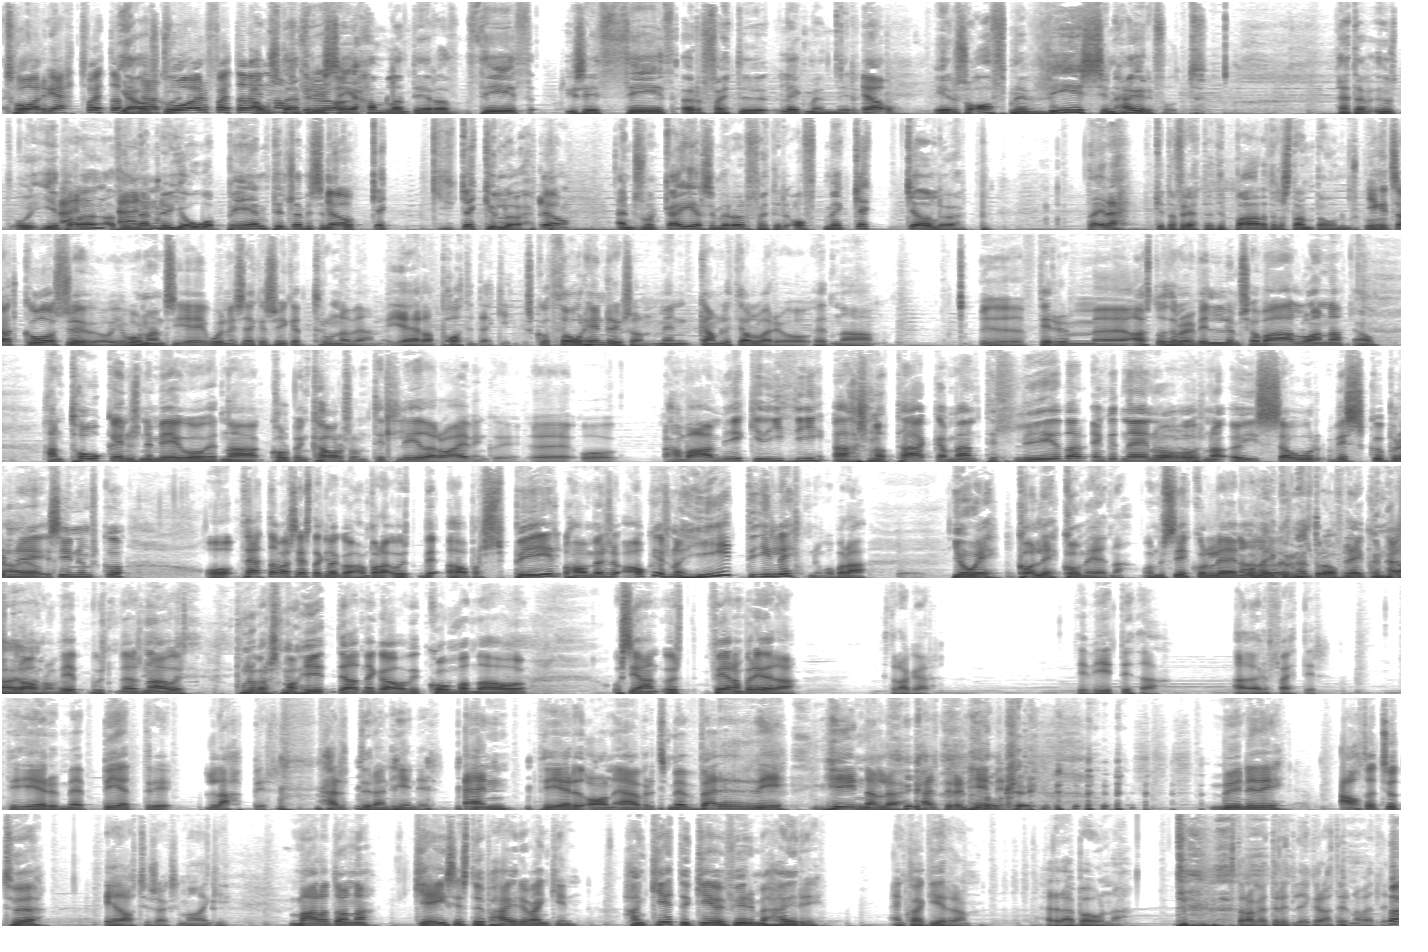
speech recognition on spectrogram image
tvo réttvætta, Já, eða sko, tvo örfætta inn á, ástæðan fyrir skilurðu, að segja hamlandi er að þið, ég segi þið örfættu leikmennir Já, eru svo oft með visin hægri fót. Þetta, þú veist, og ég bara En- að þú en- nefnir Jóa Ben til dæmis sem Já. er sko gegg, geggjulöp já, en svona gæjar sem er örfættir oft með geggjaðalöp það er ekkert að frétta, þetta er bara til að standa á honum sko. ég get sagt góða sögu og ég vona hans, ég vona þess ekki að svíka trúna við hann. Ég er að potið ekki, sko Þór Hinriksson minn gamli þjálfari og hérna uh, fyrrum uh, aðstofþjálfari Willums hjá Val og annað Já, hann tók einu sinni mig og hérna, Kolbein Kárasson til hliðar á æfingu uh, og hann var mikið í því að svona taka menn til hliðar einhvern veginn og, Já, já. og svona auðsa úr viskubrunni sínum sko og þetta var sérstaklega góð, bara, við- það var bara spil og hann var með þessu ákveðið svona hiti í leiknum og bara, Jói, Kolli, komið hérna. Og með sikkur leiðin Og leikurinn heldur áfram. leikurinn heldur áfram, við, það er svona, þú veist, búin að vera smá eitthvað og við komum þarna og, og síðan, veist, fer hann bara yfir það. Strakar, þið vitið það að örfættir þið eru með betri lappir heldur en hinnir en þið eruð on average með verri hinalöp heldur en hinnir ok. Muniði 82 eða 86 ég maður ekki. Maradona geysist upp hægri vangin hann getur gefið fyrir með hægri en hvað gerir hann? Rabona. Stráka drulli ykkur aftur inn á vellin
